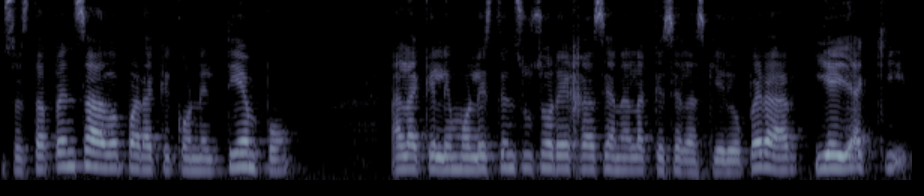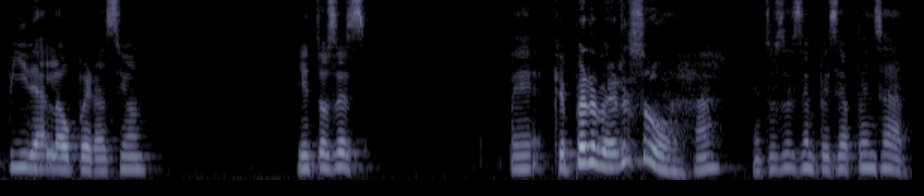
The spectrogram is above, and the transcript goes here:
O sea, está pensado para que con el tiempo a la que le molesten sus orejas sean a la que se las quiere operar y ella aquí pida la operación. Y entonces, eh, Qué perverso. Ajá. Entonces empecé a pensar,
